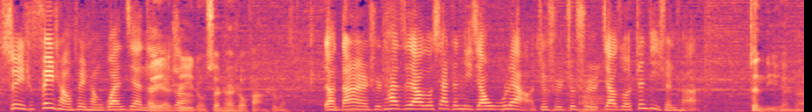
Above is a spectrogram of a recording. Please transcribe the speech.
所以是非常非常关键的这也是一种宣传手法，是吧？啊，当然是它这叫做下阵地交物料，就是就是哦叫做阵地宣传。阵地宣传，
